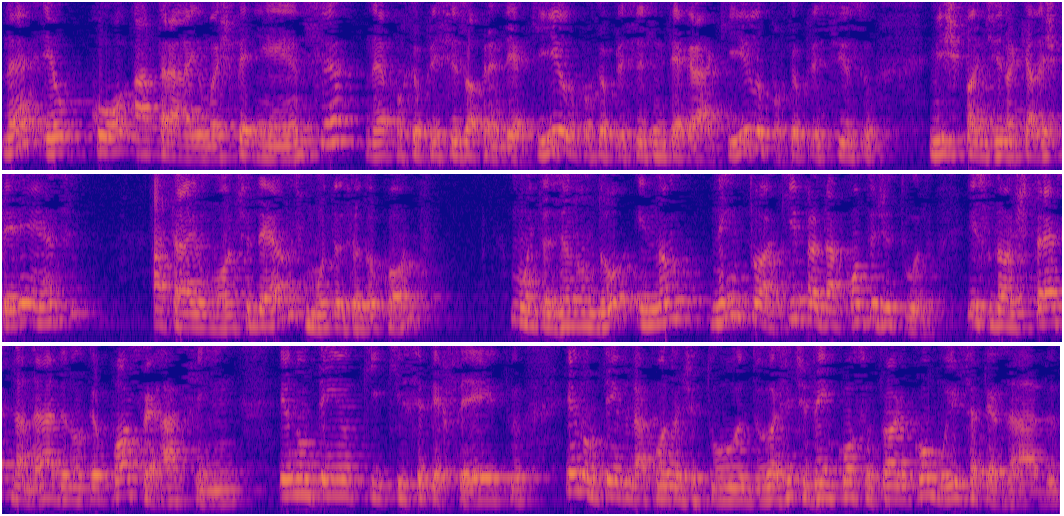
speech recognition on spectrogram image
Né? Eu atraio uma experiência, né? porque eu preciso aprender aquilo, porque eu preciso integrar aquilo, porque eu preciso me expandir naquela experiência. Atraio um monte delas, muitas eu dou conta. Muitas eu não dou e não, nem estou aqui para dar conta de tudo. Isso dá um estresse danado, eu, não, eu, posso errar sim, eu não tenho que, que, ser perfeito, eu não tenho que dar conta de tudo. A gente vem em consultório como isso é pesado.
